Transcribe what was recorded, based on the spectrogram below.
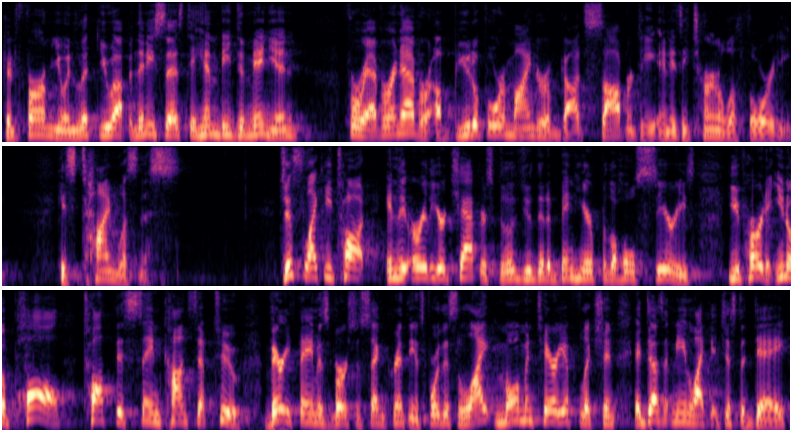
confirm you, and lift you up. And then he says, To him be dominion forever and ever. A beautiful reminder of God's sovereignty and his eternal authority, his timelessness. Just like he taught in the earlier chapters, for those of you that have been here for the whole series, you've heard it. You know, Paul taught this same concept too. Very famous verse in 2 Corinthians. For this light momentary affliction, it doesn't mean like it's just a day,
